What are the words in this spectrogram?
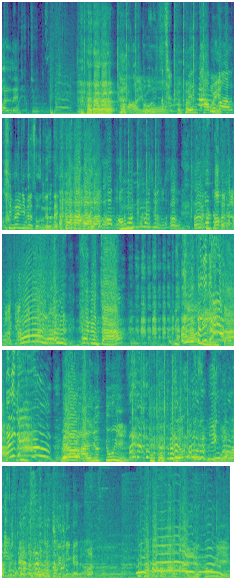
말래. 아이고. 웬 바보가 침 흘리면서 웃는데? 누가 바보한테 칼 쥐어줬어. 케빈 짱. 케빈 짱. Where are you doing? What are you doing?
